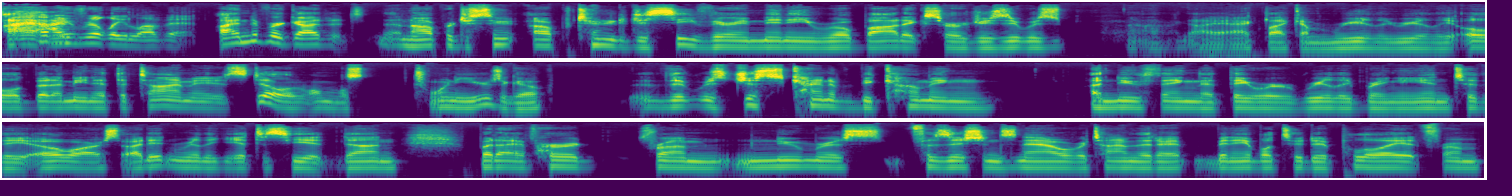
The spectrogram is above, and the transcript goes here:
I, I, really love it. I never got an opportunity opportunity to see very many robotic surgeries. It was uh, I act like I'm really really old, but I mean at the time it's still almost 20 years ago. That was just kind of becoming a new thing that they were really bringing into the OR. So I didn't really get to see it done, but I've heard from numerous physicians now over time that have been able to deploy it from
